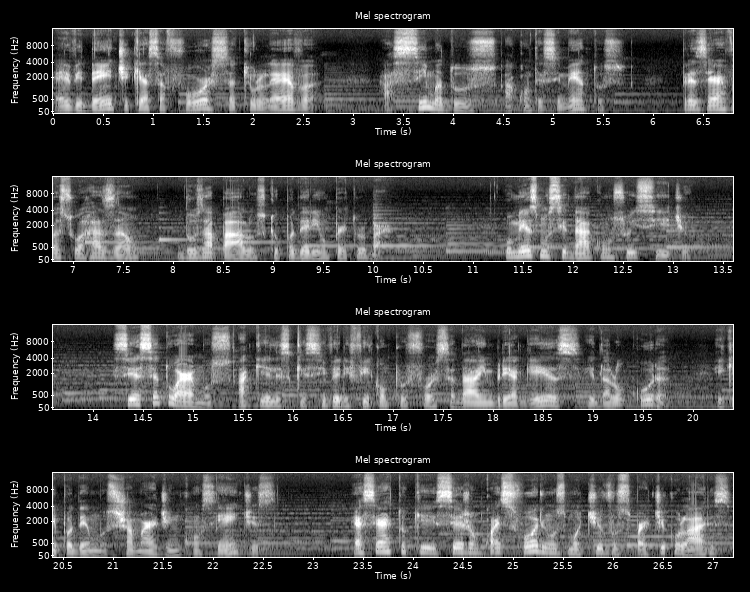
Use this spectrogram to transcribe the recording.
É evidente que essa força que o leva acima dos acontecimentos preserva sua razão dos abalos que o poderiam perturbar. O mesmo se dá com o suicídio. Se excetuarmos aqueles que se verificam por força da embriaguez e da loucura, e que podemos chamar de inconscientes, é certo que, sejam quais forem os motivos particulares,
